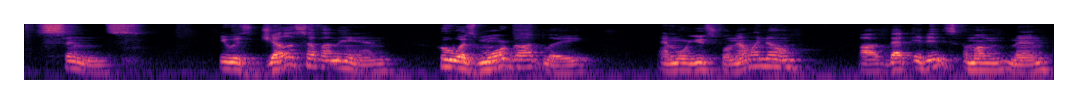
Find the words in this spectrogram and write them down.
sins. He was jealous of a man who was more godly and more useful. Now I know uh, that it is among men,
